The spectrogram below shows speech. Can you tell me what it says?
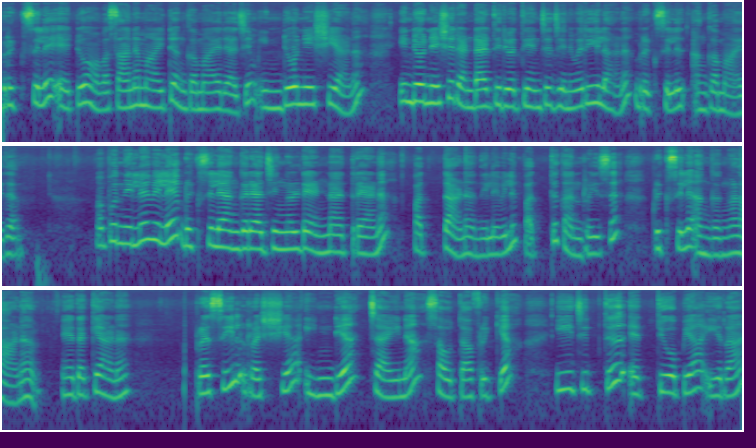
ബ്രിക്സിൽ ഏറ്റവും അവസാനമായിട്ട് അംഗമായ രാജ്യം ഇന്തോനേഷ്യയാണ്. ഇന്തോനേഷ്യ രണ്ടായിരത്തി ഇരുപത്തിയഞ്ച് ജനുവരിയിലാണ് ബ്രിക്സിൽ അംഗമായത്. അപ്പോൾ നിലവിലെ ബ്രിക്സിലെ അംഗരാജ്യങ്ങളുടെ എണ്ണം എത്രയാണ്? പത്താണ്. നിലവിൽ പത്ത് കൺട്രീസ് ബ്രിക്സിലെ അംഗങ്ങളാണ്. ഏതൊക്കെയാണ്? Brazil Russia India China South Africa Egypt Ethiopia Iran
